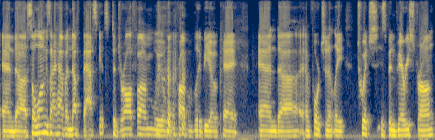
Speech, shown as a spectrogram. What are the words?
and uh, so long as I have enough baskets to draw from, we'll probably be okay. And uh, unfortunately, Twitch has been very strong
